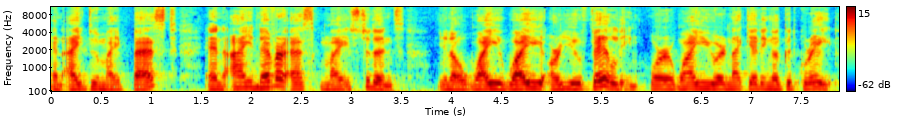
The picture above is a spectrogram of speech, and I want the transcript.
and I do my best. And I never ask my students, you know, why why are you failing or why you are not getting a good grade.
